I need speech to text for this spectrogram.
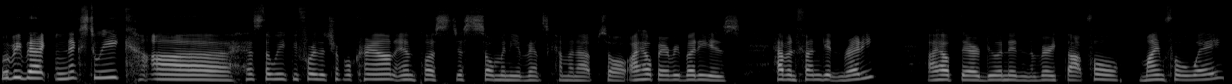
we'll be back next week. Uh, that's the week before the Triple Crown, and plus just so many events coming up. So I hope everybody is having fun getting ready. I hope they're doing it in a very thoughtful, mindful way,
